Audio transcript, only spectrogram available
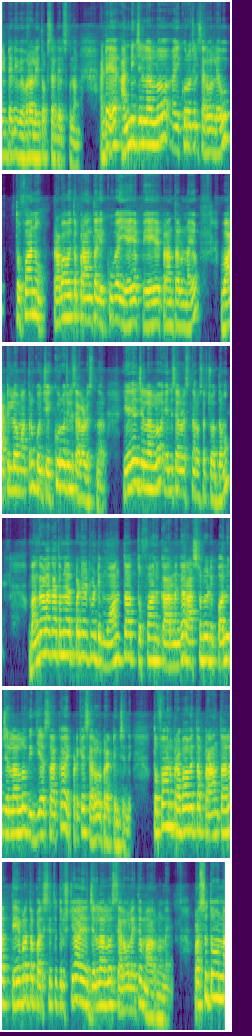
ఏంటని వివరాలు అయితే ఒకసారి తెలుసుకుందాం. అంటే అన్ని జిల్లాల్లో ఎక్కువ రోజులు సెలవులు లేవు. తుఫాను ప్రభావిత ప్రాంతాలు ఎక్కువగా ఏ ఏ ఏ ఏ ప్రాంతాలు ఉన్నాయో వాటిల్లో మాత్రం కొంచెం ఎక్కువ రోజులు సెలవులు ఇస్తున్నారు. ఏ ఏ జిల్లాల్లో ఎన్ని సెలవులు ఇస్తున్నారో ఒకసారి చూద్దాము. బంగాళాఖాతంలో ఏర్పడినటువంటి మోంతా తుఫాను కారణంగా రాష్ట్రంలోని పలు జిల్లాల్లో విద్యాశాఖ ఇప్పటికే సెలవులు ప్రకటించింది. తుఫాను ప్రభావిత ప్రాంతాల తీవ్రత పరిస్థితి దృష్ట్యా ఆయా జిల్లాల్లో సెలవులు అయితే మారనున్నాయి. ప్రస్తుతం ఉన్న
